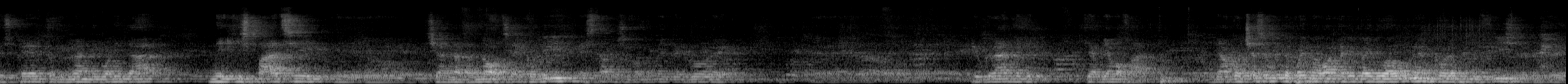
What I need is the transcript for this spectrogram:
esperto di grande qualità, negli spazi eh, ci è andato a nozze. Ecco lì è stato secondo me più grande che, che abbiamo fatto. Abbiamo concesso guida, poi una volta che vai 2 a 1 è ancora più difficile perché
